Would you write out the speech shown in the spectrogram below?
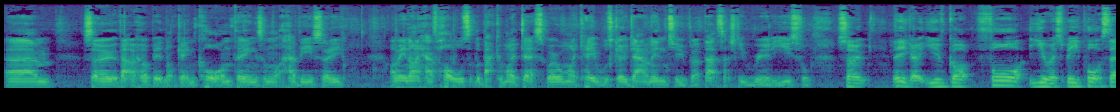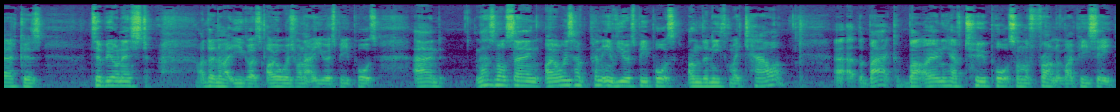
Um, so that'll help it not getting caught on things and what have you. So you, I mean, I have holes at the back of my desk where all my cables go down into, but that's actually really useful. So there you go. You've got four USB ports there because, to be honest, I don't know about you guys, I always run out of USB ports. And that's not saying I always have plenty of USB ports underneath my tower uh, at the back, but I only have two ports on the front of my PC.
